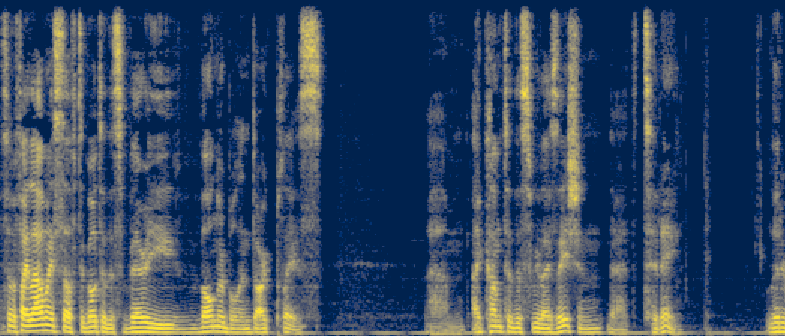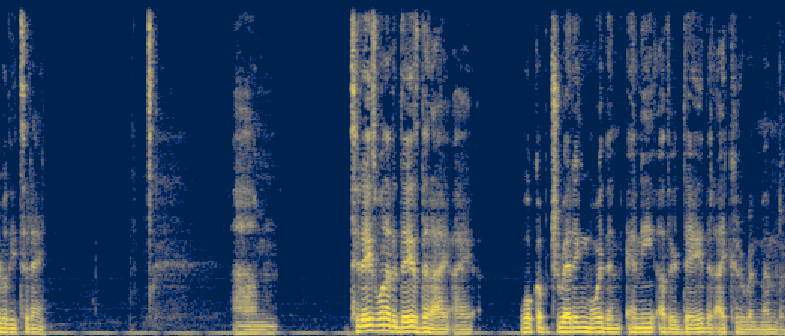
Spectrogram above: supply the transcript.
So if I allow myself to go to this very vulnerable and dark place, um, I come to this realization that today, literally today, um, today's one of the days that I, I woke up dreading more than any other day that I could remember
